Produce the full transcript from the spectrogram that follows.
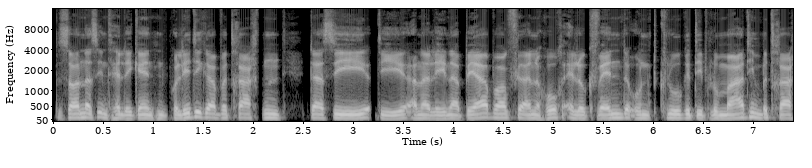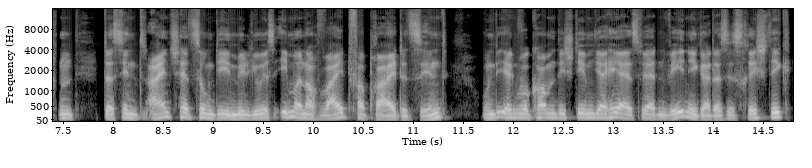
besonders intelligenten Politiker betrachten, dass sie die Annalena Baerbock für eine hocheloquente und kluge Diplomatin betrachten. Das sind Einschätzungen, die in Milieus immer noch weit verbreitet sind. Und irgendwo kommen die Stimmen ja her. Es werden weniger, das ist richtig.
